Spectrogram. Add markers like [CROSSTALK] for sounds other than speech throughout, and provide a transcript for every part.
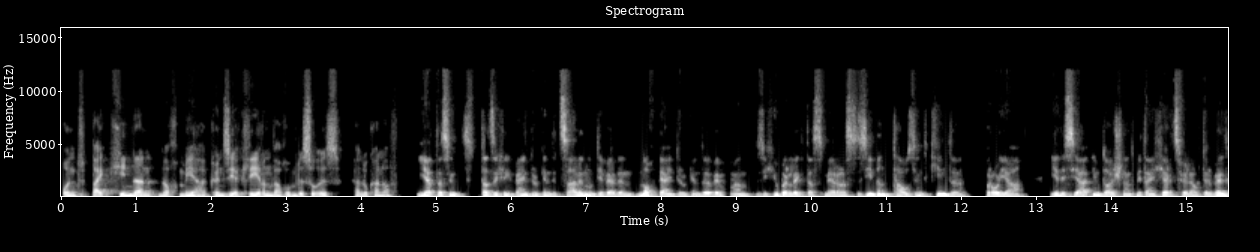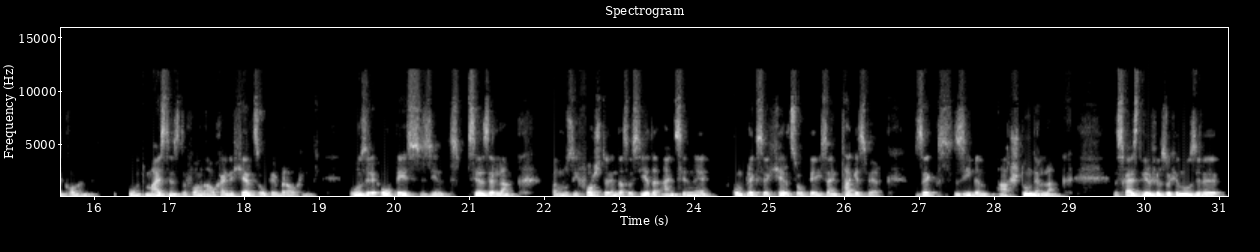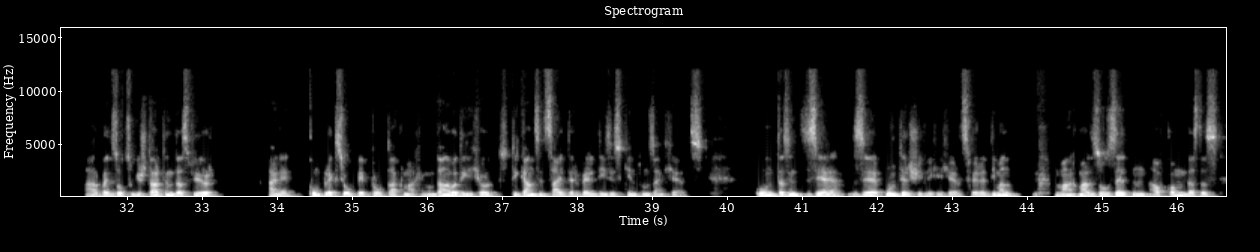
Und bei Kindern noch mehr. Können Sie erklären, warum das so ist, Herr Lukanov? Ja, das sind tatsächlich beeindruckende Zahlen und die werden noch beeindruckender, wenn man sich überlegt, dass mehr als 7000 Kinder pro Jahr jedes Jahr in Deutschland mit einem Herzfehler auf der Welt kommen und meistens davon auch eine Herz-OP brauchen. Unsere OPs sind sehr, sehr lang. Man muss sich vorstellen, dass es jede einzelne komplexe Herz-OP ist ein Tageswerk, sechs, sieben, acht Stunden lang. Das heißt, wir versuchen unsere Arbeit so zu gestalten, dass wir eine komplexe OP pro Tag machen. Und dann aber gehört die ganze Zeit der Welt dieses Kind und sein Herz. Und das sind sehr, sehr unterschiedliche Herzfehler, die man manchmal so selten aufkommen, dass das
